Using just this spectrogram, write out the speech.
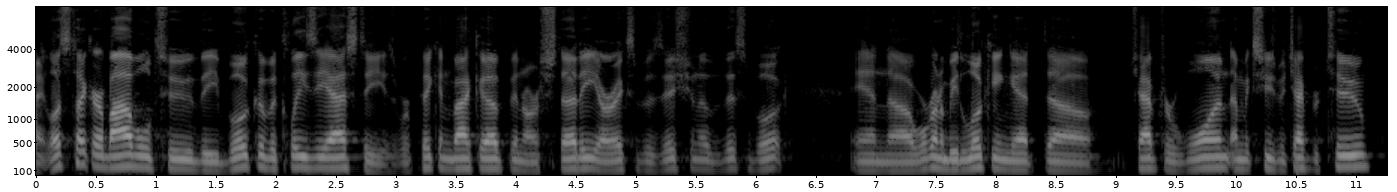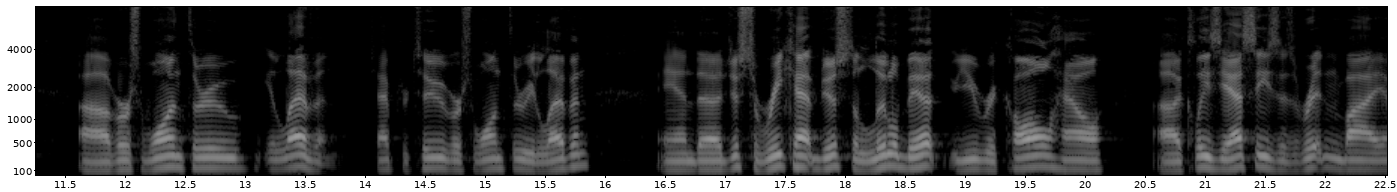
right, let's take our Bible to the book of Ecclesiastes. We're picking back up in our study, our exposition of this book, and uh, we're going to be looking at uh, chapter 1, um, excuse me, chapter 2, uh, verse 1 through 11. Chapter 2, verse 1 through 11. And uh, just to recap just a little bit, you recall how uh, Ecclesiastes is written by,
